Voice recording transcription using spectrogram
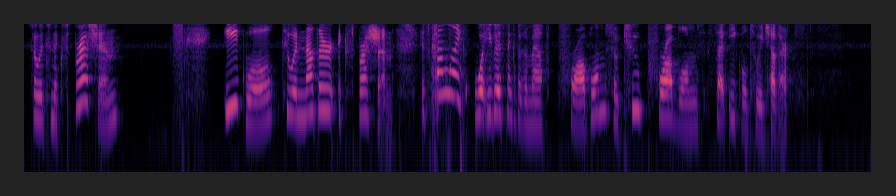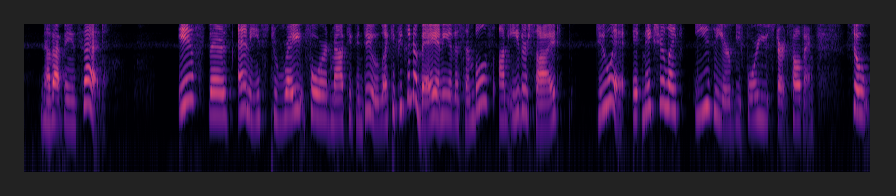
So it's an expression equal to another expression. It's kind of like what you guys think of as a math problem. So two problems set equal to each other. Now, that being said, if there's any straightforward math you can do, like if you can obey any of the symbols on either side, do it. It makes your life easier before you start solving. So,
